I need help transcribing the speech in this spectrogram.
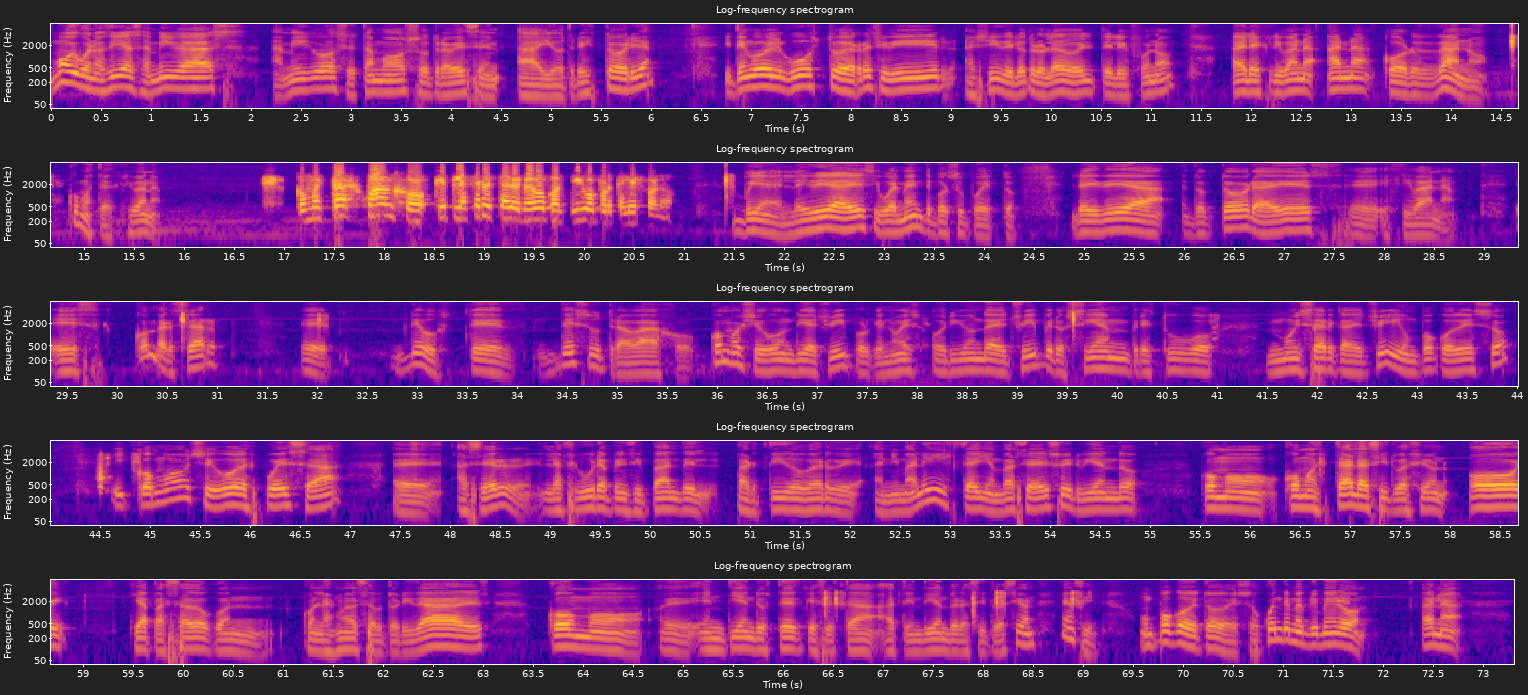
Muy buenos días amigas, amigos, estamos otra vez en Hay otra historia y tengo el gusto de recibir allí del otro lado del teléfono a la escribana Ana Cordano. ¿Cómo está, escribana? ¿Cómo estás, Juanjo? Qué placer estar de nuevo contigo por teléfono. Bien, la idea es igualmente, por supuesto. La idea, doctora, es eh, escribana es conversar eh, de usted, de su trabajo, cómo llegó un día a Chuy, porque no es oriunda de Chuy, pero siempre estuvo muy cerca de Chuy, un poco de eso, y cómo llegó después a, eh, ser la figura principal del Partido Verde Animalista y en base a eso ir viendo cómo, cómo está la situación hoy, qué ha pasado con, las nuevas autoridades, cómo eh, entiende usted que se está atendiendo la situación, en fin, un poco de todo eso. Cuénteme primero, Ana,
